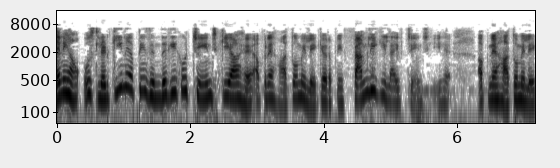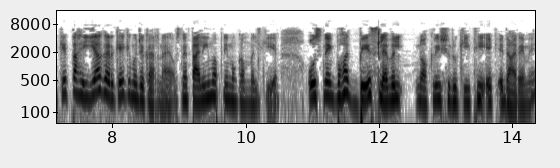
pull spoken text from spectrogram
एनी हाँ उस लड़की ने अपनी ज़िंदगी को चेंज किया है, अपने हाथों में लेके और अपनी फैमिली की लाइफ चेंज की है। अपने हाथों में लेके तहैया करके कि मुझे करना है। उसने तालीम अपनी मुकम्मल की है। उसने एक बहुत बेस लेवल नौकरी शुरू की थी एक इदारे में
